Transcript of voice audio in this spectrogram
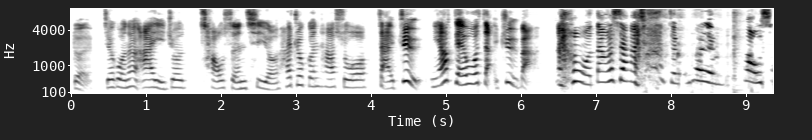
对，结果那个阿姨就超生气哦，她就跟他说：“载具，你要给我载具吧。”然后我当下整个有点爆笑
